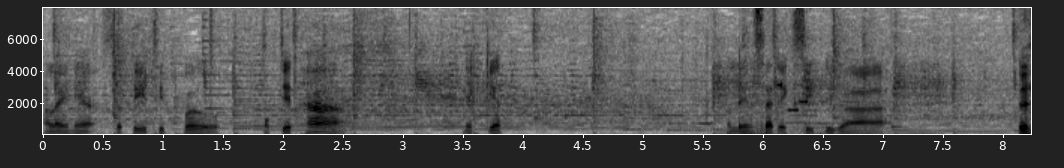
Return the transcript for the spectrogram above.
อะไรเนี่ย Street Tipper 675 Naked มาเล่น ZX10 ดีกว่าโดย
